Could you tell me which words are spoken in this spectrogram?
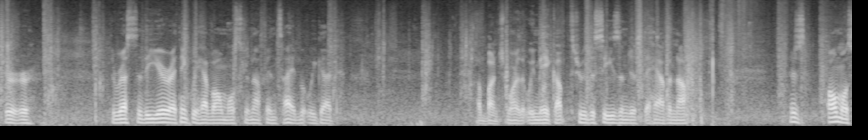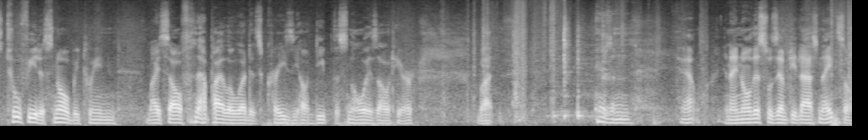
for the rest of the year. I think we have almost enough inside, but we got a bunch more that we make up through the season just to have enough. There's almost two feet of snow between myself and that pile of wood. It's crazy how deep the snow is out here. But here's an, yeah, and I know this was emptied last night, so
